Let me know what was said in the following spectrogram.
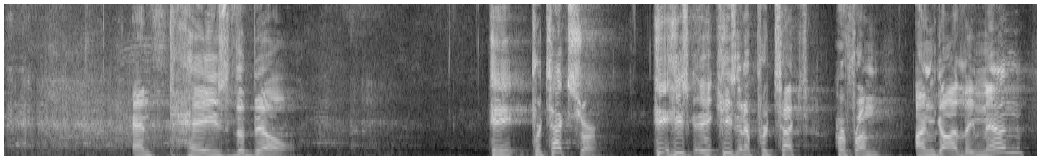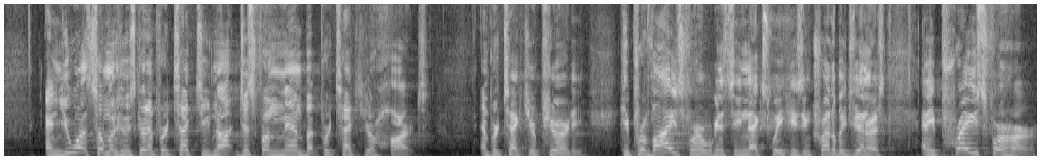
and pays the bill. He protects her. He, he's, he's gonna protect her from ungodly men. And you want someone who's gonna protect you not just from men, but protect your heart and protect your purity. He provides for her. We're going to see next week. He's incredibly generous. And he prays for her.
